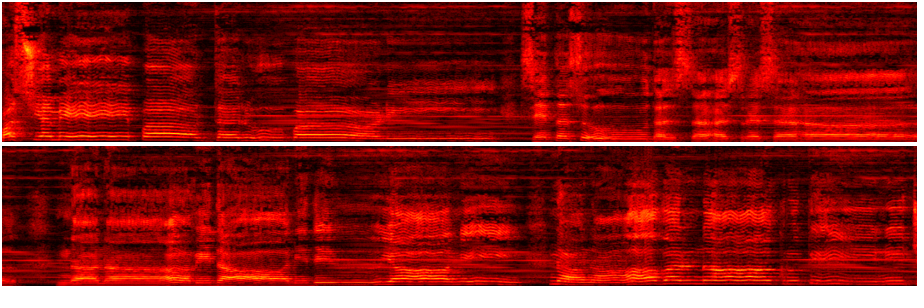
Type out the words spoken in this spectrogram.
पश्य मे पार्थरूपाणि शतशोधसहस्रशः। नानाविधानि दिव्यानि नानावर्णाकृतीनि च।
